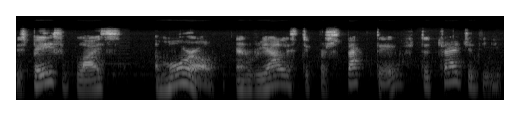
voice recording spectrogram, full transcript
this phase applies a moral and realistic perspective to tragedy.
